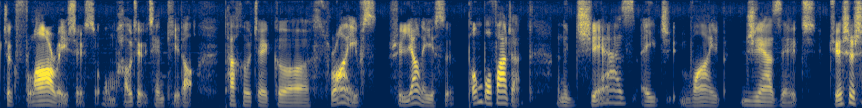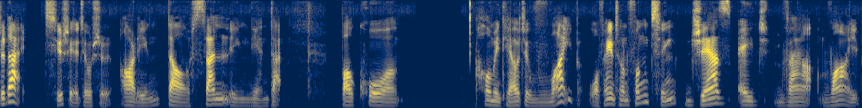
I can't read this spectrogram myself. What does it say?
这个 flourishes 我们好久以前提到，它和这个 thrives 是一样的意思，蓬勃发展。And jazz age vibe，jazz age 爵士时代，其实也就是二零到三零年代，包括后面提到这个 vibe，我翻译成风情。Jazz age vibe vibe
